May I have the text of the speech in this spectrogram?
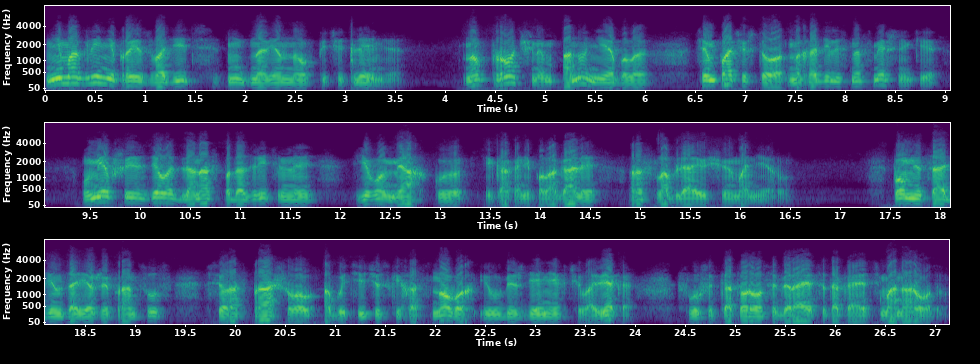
не могли не производить мгновенного впечатления. Но прочным оно не было, тем паче, что находились насмешники, умевшие сделать для нас подозрительной его мягкую и, как они полагали, расслабляющую манеру. Помнится, один заезжий француз все расспрашивал об этических основах и убеждениях человека, слушать которого собирается такая тьма народу.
